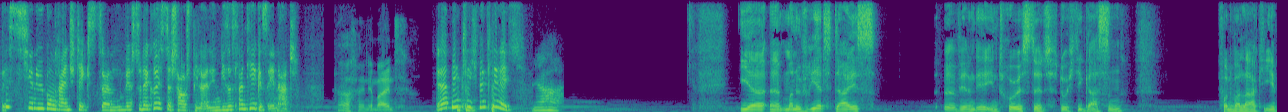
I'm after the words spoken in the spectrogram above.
bisschen Übung reinsteckst, dann wirst du der größte Schauspieler, den dieses Land je gesehen hat. Ach, wenn ihr meint. Ja, wirklich, wirklich. Ja. Ihr äh, manövriert Dice, äh, während ihr ihn tröstet, durch die Gassen von Valaki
